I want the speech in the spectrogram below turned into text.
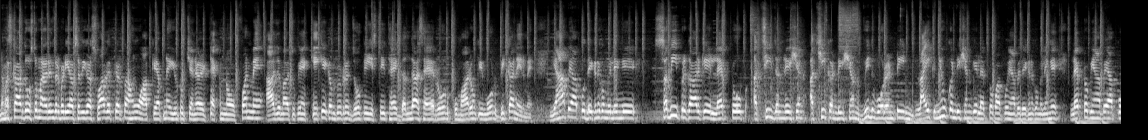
नमस्कार दोस्तों, मैं हरिंदर बड़ी आप सभी का स्वागत करता हूँ आपके अपने YouTube चैनल टेक्नो फन में। आज हम आ चुके हैं के के कंप्यूटर जो कि स्थित है गंगा शहर रोड कुमारों की मोड़ बीकानेर में। यहाँ पे आपको देखने को मिलेंगे सभी प्रकार के लैपटॉप, अच्छी जनरेशन अच्छी condition with warranty like new condition के लैपटॉप आपको यहाँ पे देखने को मिलेंगे। लैपटॉप यहाँ पे आपको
